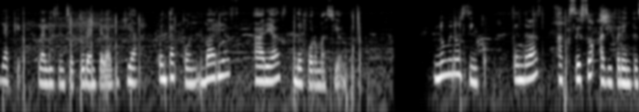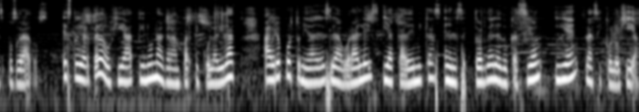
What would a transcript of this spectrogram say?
ya que la licenciatura en pedagogía cuenta con varias áreas de formación. Número 5. Tendrás acceso a diferentes posgrados. Estudiar pedagogía tiene una gran particularidad. Abre oportunidades laborales y académicas en el sector de la educación y en la psicología.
